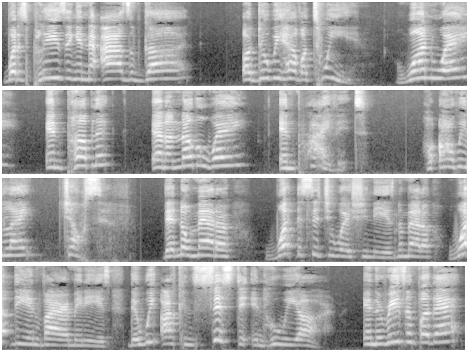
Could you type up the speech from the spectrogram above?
what is pleasing in the eyes of God? Or do we have a twin? One way in public and another way in private? Or are we like Joseph? That no matter what the situation is, no matter what the environment is, that we are consistent in who we are. And the reason for that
